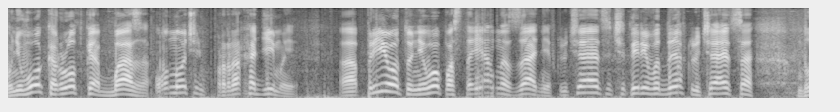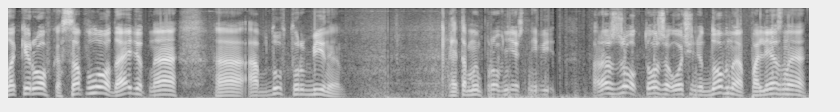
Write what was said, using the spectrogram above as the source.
У него короткая база, он очень проходимый. А привод у него постоянно задний. Включается 4 ВД, включается блокировка. Сопло, да, идет на а, обдув турбины. Это мы про внешний вид. Рожок тоже очень удобная, полезная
